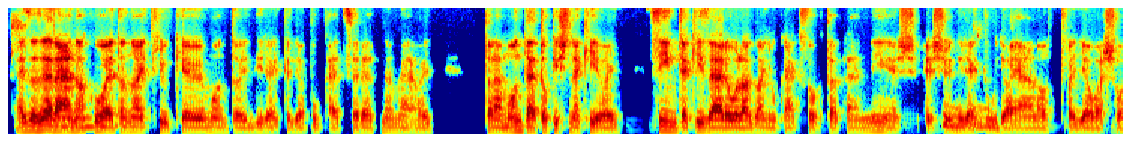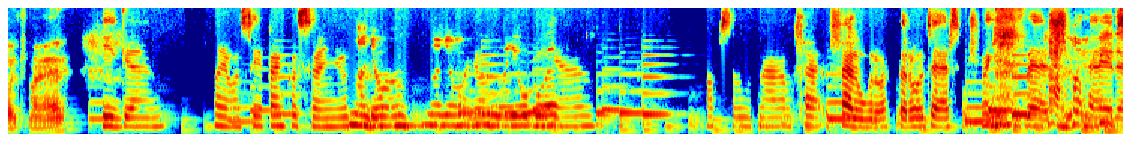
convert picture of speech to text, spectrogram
Ez az Erának volt a nagy trükkje, ő mondta, hogy direkt egy apukát szeretne, mert hogy talán mondtátok is neki, hogy szinte kizárólag anyukák szoktak lenni, és, és ő direkt úgy ajánlott, vagy javasolt már. Igen, nagyon szépen köszönjük. Nagyon, nagyon, nagyon, nagyon jó volt. Igen abszolút nálam fel, felugrott a Rogers, most megint az első helyre.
